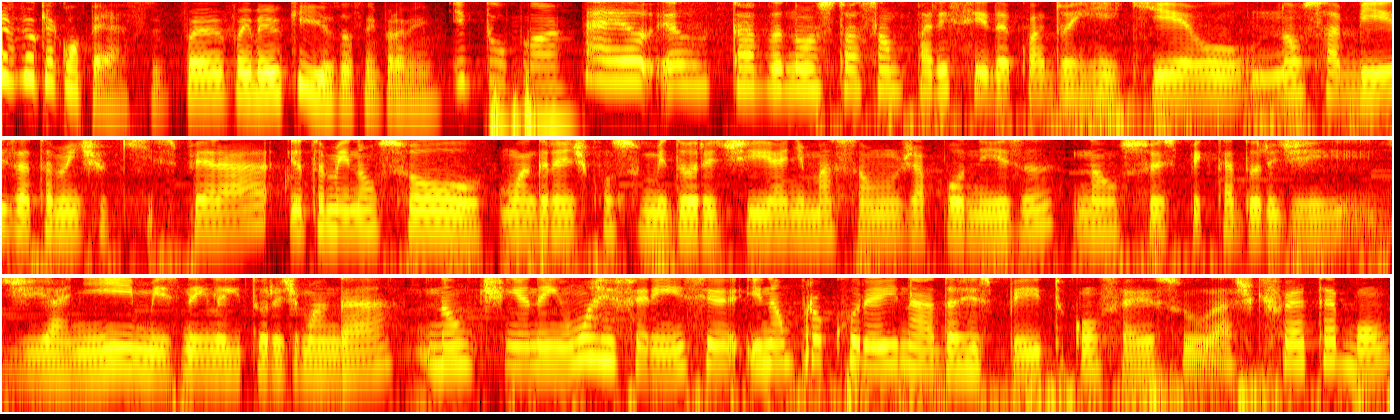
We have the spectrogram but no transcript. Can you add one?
E ver o que acontece. Foi, foi meio que isso, assim, pra mim. E tu, Pan? É, eu, eu tava numa situação parecida com a do Henrique. Eu não sabia exatamente o que esperar. Eu também não sou uma grande consumidora de animação japonesa. Não sou espectadora de, de animes, nem leitora de mangá. Não tinha nenhuma referência e não procurei nada a respeito, confesso. Acho que foi até bom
